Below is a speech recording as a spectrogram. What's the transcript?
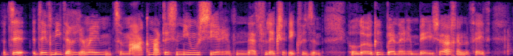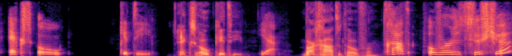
Het, he- het heeft niet echt ermee te maken, maar het is een nieuwe serie op Netflix. En ik vind hem heel leuk. Ik ben erin bezig. En het heet XO Kitty. XO Kitty. Ja. Waar gaat het over? Het gaat over het zusje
